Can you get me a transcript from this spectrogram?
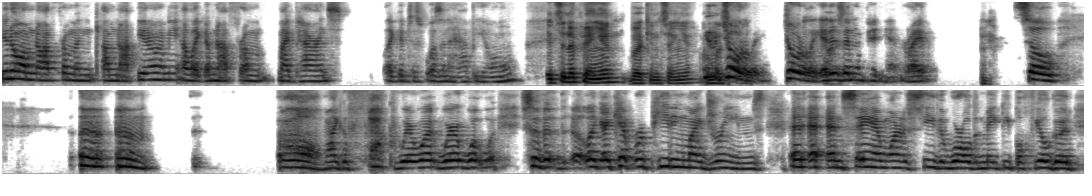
You know, I'm not from an, I'm not, you know what I mean? I like, I'm not from my parents. Like it just wasn't a happy home. It's an opinion, but continue. totally, totally. It is an opinion, right? So, um, oh my god fuck where what where what, what? so that like i kept repeating my dreams and, and, and saying i wanted to see the world and make people feel good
